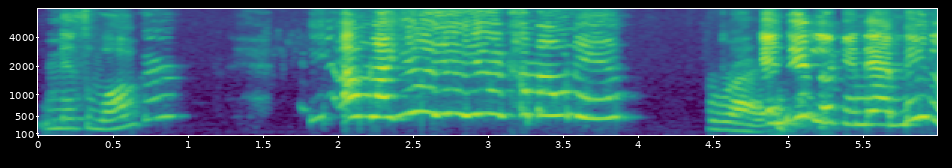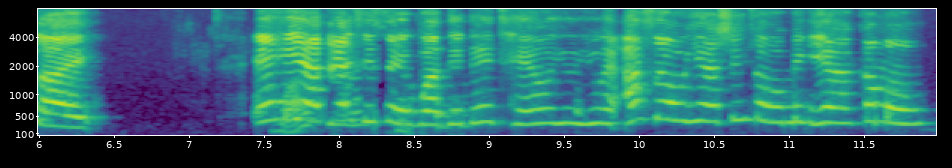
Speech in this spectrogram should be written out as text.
Miss Walker? I'm like, yeah, yeah, yeah, come on in. right. And they looking at me like, and he What? actually said, Well, did they tell you you had? I said, Oh, yeah, she told me, yeah, come on.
